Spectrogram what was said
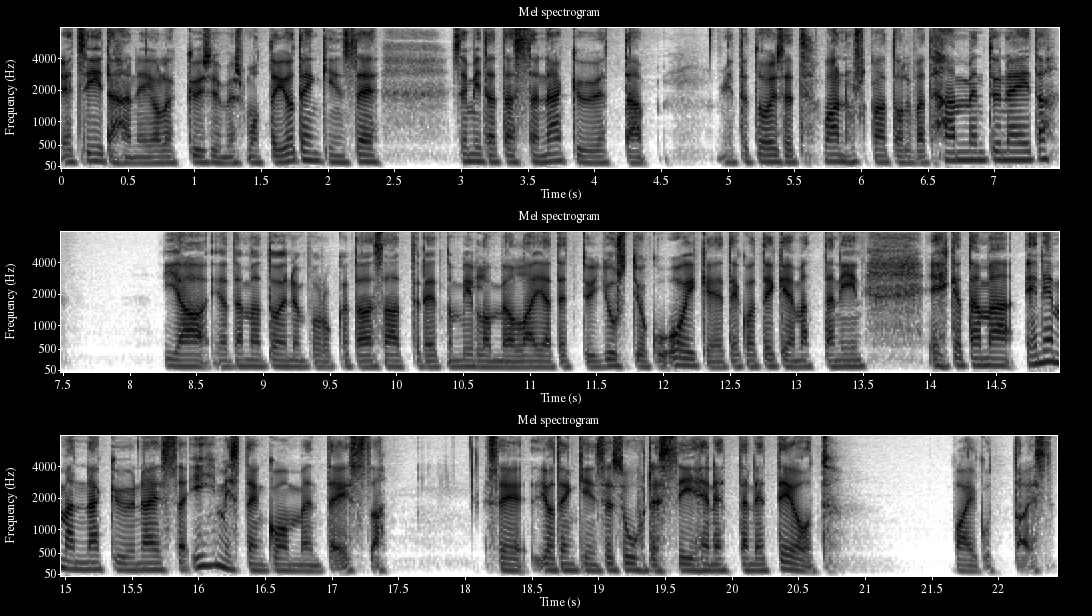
Et siitähän ei ole kysymys, mutta jotenkin se, se mitä tässä näkyy, että, että toiset vanhuskaat olivat hämmentyneitä ja, ja tämä toinen porukka taas ajattelee, että no milloin me ollaan jätetty just joku oikea teko tekemättä, niin ehkä tämä enemmän näkyy näissä ihmisten kommenteissa se jotenkin se suhde siihen, että ne teot vaikuttaisi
